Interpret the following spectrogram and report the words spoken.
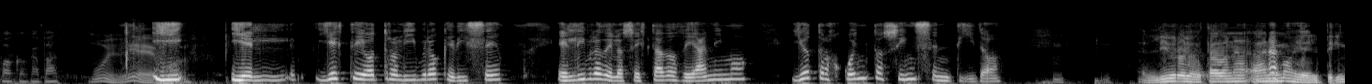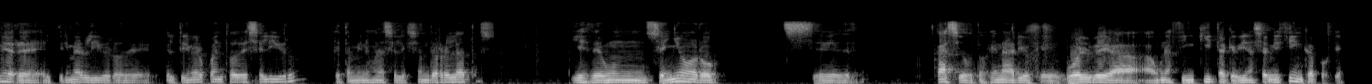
Poco capaz. Muy bien. Y, y, el, y este otro libro que dice El libro de los estados de ánimo y otros cuentos sin sentido. El libro de los estados de ánimo es el primer, el primer libro de, el primer cuento de ese libro que también es una selección de relatos, y es de un señor eh, casi octogenario que vuelve a, una finquita que viene a ser mi finca, porque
